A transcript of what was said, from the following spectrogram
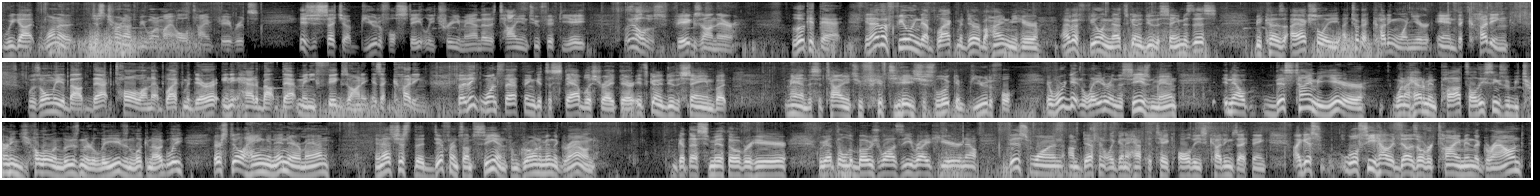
we got one of just turned out to be one of my all-time favorites it's just such a beautiful stately tree man that italian 258 look at all those figs on there look at that and i have a feeling that black madeira behind me here i have a feeling that's going to do the same as this because i actually i took a cutting one year and the cutting was only about that tall on that black madeira and it had about that many figs on it as a cutting so i think once that thing gets established right there it's going to do the same but man, this Italian 258 is just looking beautiful. And we're getting later in the season, man. Now, this time of year, when I had them in pots, all these things would be turning yellow and losing their leaves and looking ugly. They're still hanging in there, man. And that's just the difference I'm seeing from growing them in the ground. We've got that Smith over here. We got the Le Bourgeoisie right here. Now, this one, I'm definitely gonna have to take all these cuttings, I think. I guess we'll see how it does over time in the ground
